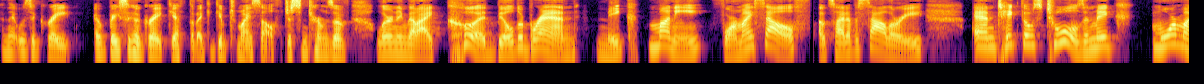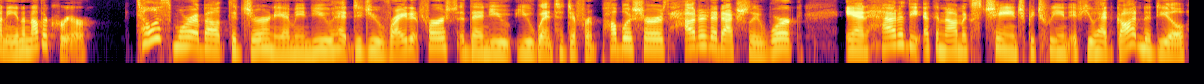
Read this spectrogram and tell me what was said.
And that was a great, basically a great gift that I could give to myself, just in terms of learning that I could build a brand, make money for myself outside of a salary, and take those tools and make more money in another career. Tell us more about the journey. I mean, you had did you write it first and then you you went to different publishers? How did it actually work? And how did the economics change between if you had gotten a deal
